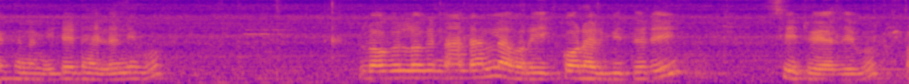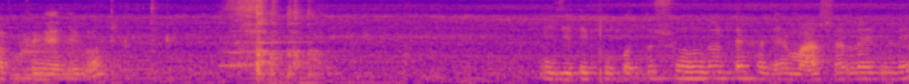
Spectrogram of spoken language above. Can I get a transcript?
এখন আমি এটা ঢাইলা নেব। লগে লগে না ঢাললে আবার এই কড়ার ভিতরেই সেট হয়ে যাব, শক্ত হয়ে যাব। এই যে দেখুন কত সুন্দর দেখা যায় মার্শাল্লাহ দিলে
